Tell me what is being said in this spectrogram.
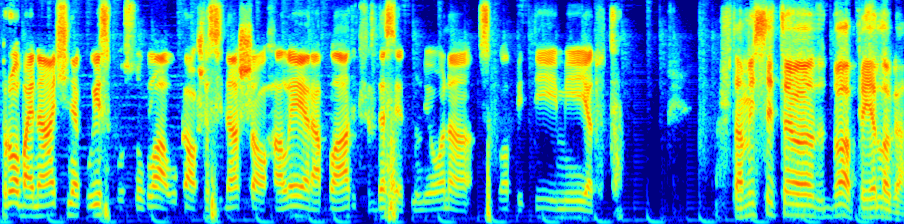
probaj naći neku iskusnu glavu kao što si našao Halera, platiti 40 miliona, sklopiti tim i eto te. Šta mislite o dva prijedloga?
